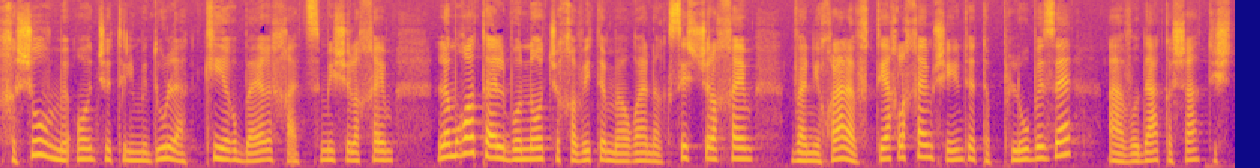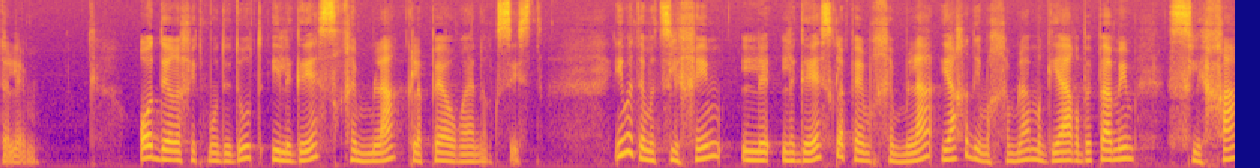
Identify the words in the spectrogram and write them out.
חשוב מאוד שתלמדו להכיר בערך העצמי שלכם, למרות העלבונות שחוויתם מההורה הנרקסיסט שלכם, ואני יכולה להבטיח לכם שאם תטפלו בזה, העבודה הקשה תשתלם. עוד דרך התמודדות היא לגייס חמלה כלפי ההורה הנרקסיסט. אם אתם מצליחים לגייס כלפיהם חמלה, יחד עם החמלה מגיעה הרבה פעמים סליחה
